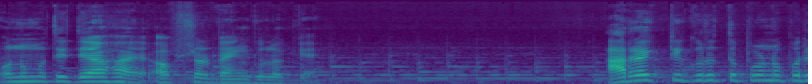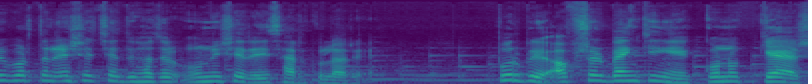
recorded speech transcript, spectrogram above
অনুমতি দেওয়া হয় অফশোর ব্যাংকগুলোকে। আরও একটি গুরুত্বপূর্ণ পরিবর্তন এসেছে দু হাজার উনিশের এই সার্কুলারে। পূর্বে অফশোর ব্যাংকিংয়ে কোনো ক্যাশ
